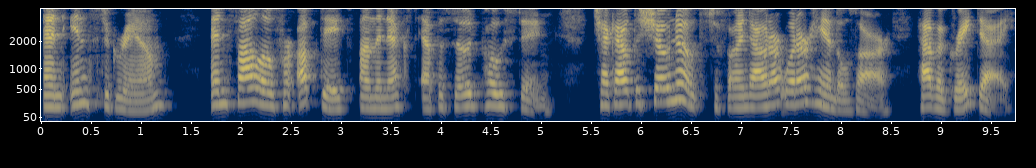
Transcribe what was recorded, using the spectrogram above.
and Instagram and follow for updates on the next episode posting. Check out the show notes to find out our, what our handles are. Have a great day.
